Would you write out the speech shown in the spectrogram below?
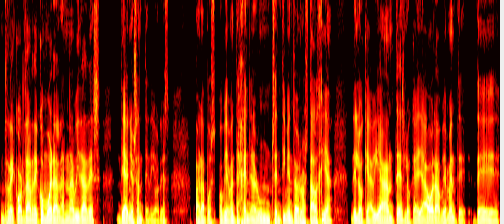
recordar de cómo eran las navidades de años anteriores, para pues obviamente generar un sentimiento de nostalgia de lo que había antes, lo que hay ahora, obviamente, de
